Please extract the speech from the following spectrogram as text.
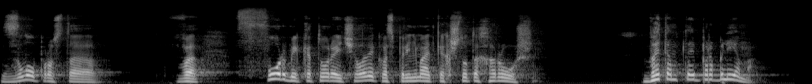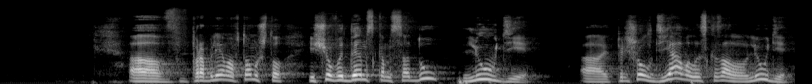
зло просто в форме, которой человек воспринимает как что-то хорошее. В этом-то и проблема. А, проблема в том, что еще в Эдемском саду люди, а, пришел дьявол и сказал, люди,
